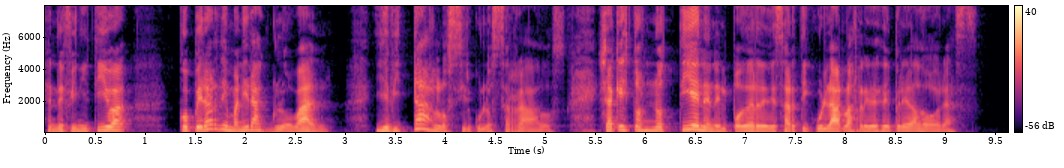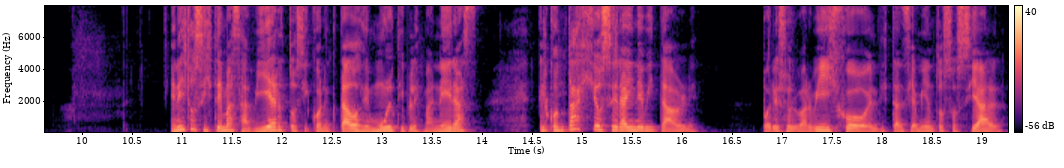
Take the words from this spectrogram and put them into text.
En definitiva, cooperar de manera global y evitar los círculos cerrados, ya que estos no tienen el poder de desarticular las redes depredadoras. En estos sistemas abiertos y conectados de múltiples maneras, el contagio será inevitable. Por eso el barbijo, el distanciamiento social,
